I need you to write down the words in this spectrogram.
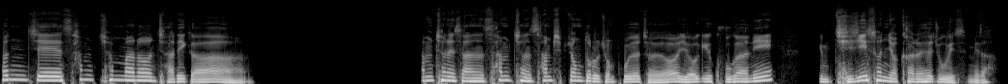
현재 3천만원 자리가, 3천에서 한 3,030 정도로 좀 보여져요. 여기 구간이 지금 지지선 역할을 해주고 있습니다.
